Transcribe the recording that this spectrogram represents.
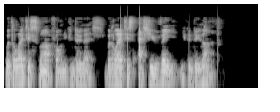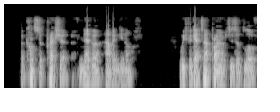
With the latest smartphone, you can do this. With the latest SUV, you can do that. A constant pressure of never having enough we forget our priorities of love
